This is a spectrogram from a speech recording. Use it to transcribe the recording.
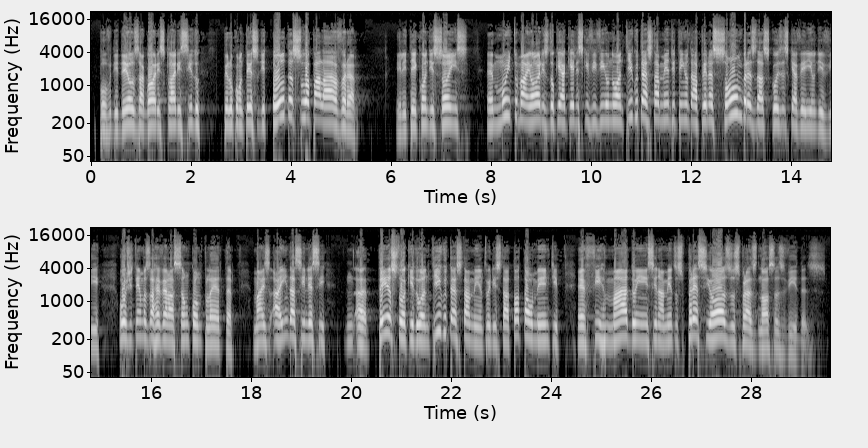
O povo de Deus, agora esclarecido pelo contexto de toda a sua palavra, ele tem condições é, muito maiores do que aqueles que viviam no Antigo Testamento e tinham apenas sombras das coisas que haveriam de vir. Hoje temos a revelação completa, mas ainda assim, nesse uh, texto aqui do Antigo Testamento, ele está totalmente é firmado em ensinamentos preciosos para as nossas vidas.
